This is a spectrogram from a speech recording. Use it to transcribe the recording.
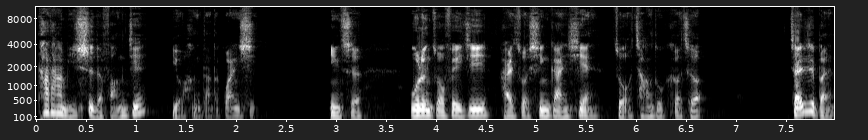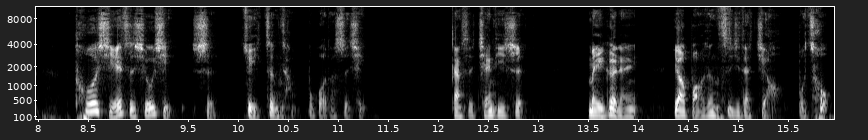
榻榻米式的房间有很大的关系，因此，无论坐飞机还是坐新干线、坐长途客车，在日本脱鞋子休息是最正常不过的事情。但是前提是每个人要保证自己的脚不臭。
